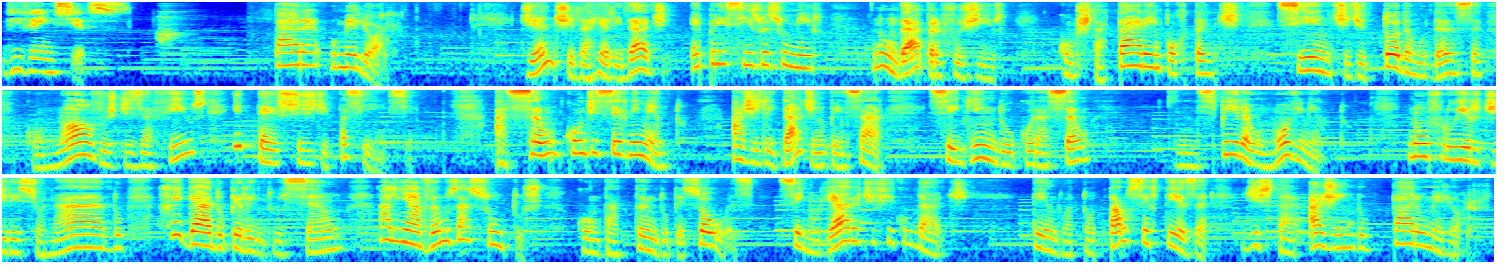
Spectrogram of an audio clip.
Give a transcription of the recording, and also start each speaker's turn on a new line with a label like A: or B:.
A: vivências. Para o melhor. Diante da realidade, é preciso assumir, não dá para fugir. Constatar é importante, ciente de toda mudança, com novos desafios e testes de paciência. Ação com discernimento, agilidade no pensar, seguindo o coração que inspira o movimento. Num fluir direcionado, regado pela intuição, alinhavamos assuntos, contatando pessoas sem olhar a dificuldade, tendo a total certeza de estar agindo para o melhor.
